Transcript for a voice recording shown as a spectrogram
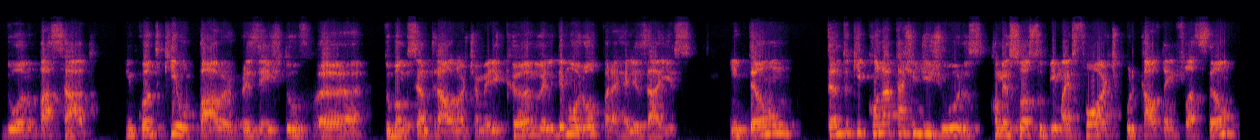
do ano passado enquanto que o Power, presidente do, uh, do Banco Central norte-americano, ele demorou para realizar isso. Então, tanto que quando a taxa de juros começou a subir mais forte por causa da inflação,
